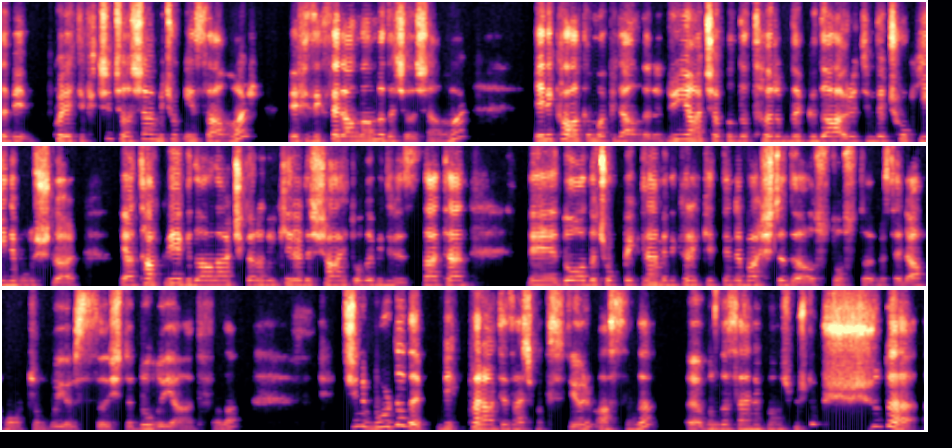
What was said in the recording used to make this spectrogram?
tabii kolektif için çalışan birçok insan var ve fiziksel anlamda da çalışan var yeni kalkınma planları, dünya çapında tarımda, gıda üretiminde çok yeni buluşlar. Yani takviye gıdalar çıkaran ülkelerde şahit olabiliriz. Zaten e, doğada çok beklenmedik hareketlerine başladı Ağustos'ta mesela hortum uyarısı, işte dolu yağdı falan. Şimdi burada da bir parantez açmak istiyorum aslında. E, bunu da seninle konuşmuştuk. Şu da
